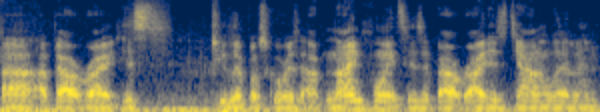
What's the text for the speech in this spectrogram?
uh, about right. His too liberal score is up 9 points, his about right is down 11.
